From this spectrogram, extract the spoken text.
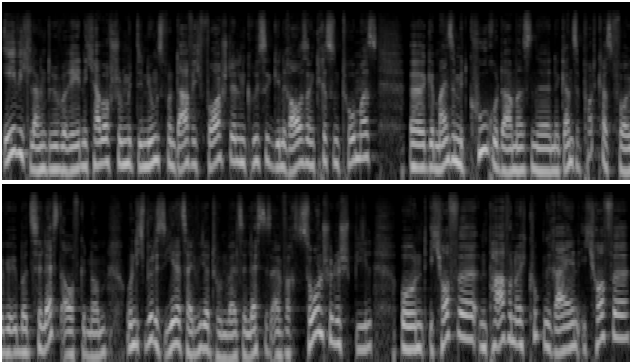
ewig lang drüber reden. Ich habe auch schon mit den Jungs von Darf ich vorstellen, Grüße gehen raus an Chris und Thomas, äh, gemeinsam mit Kuro damals eine, eine ganze Podcast-Folge über Celeste aufgenommen. Und ich würde es jederzeit wieder tun, weil Celeste ist einfach so ein schönes Spiel. Und ich hoffe, ein paar von euch gucken rein. Ich hoffe,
